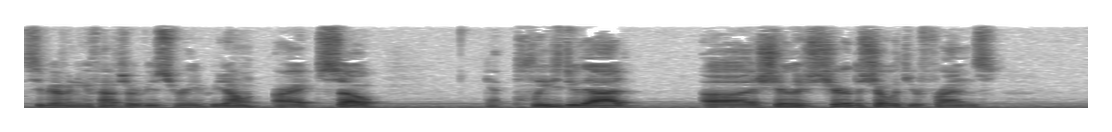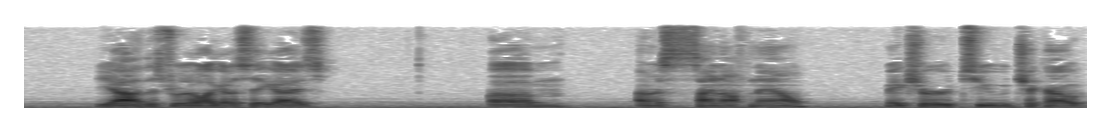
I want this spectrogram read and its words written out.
see if we have any five star reviews to read. We don't. All right, so yeah, please do that. Uh, share share the show with your friends. Yeah, that's really all I gotta say, guys. Um, I'm gonna sign off now. Make sure to check out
